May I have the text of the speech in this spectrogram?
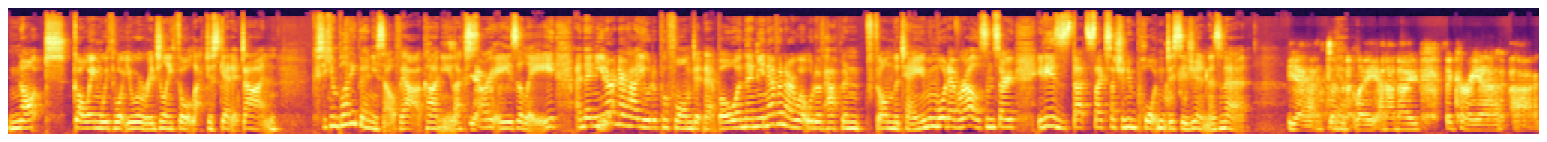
not going with what you originally thought, like just get it done. Because you can bloody burn yourself out, can't you? Like so easily. And then you don't know how you would have performed at netball. And then you never know what would have happened on the team and whatever else. And so it is, that's like such an important decision, isn't it? Yeah, definitely. And I know the career, uh,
